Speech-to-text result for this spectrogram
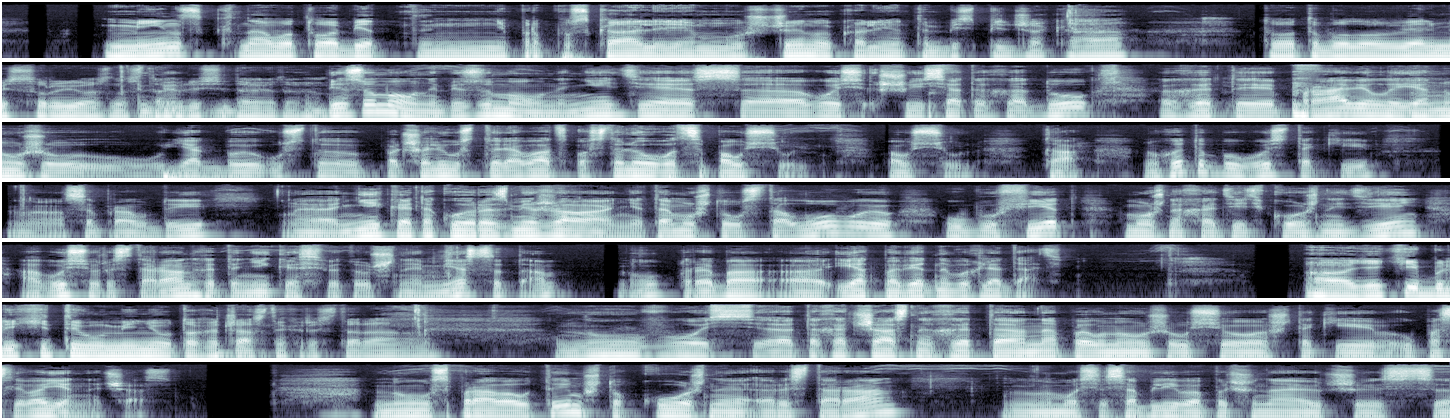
мінск нават у абед не прапускалі мужчыну калі там без піджака то это было вельмі сур'ёзна ставіліся да гэтага безумоўна безумоўна недзе з вось 60-х гадоў гэты правілы яны ўжо як бы уста... пачалі усталявацца усталёўвацца паўсюль паўсюль. Так ну гэта быў вось такі сапраўды нейкае такое размежаванне таму што ў сталовую у буфет можна хадзіць кожны дзень а вось у рэстаран гэта нейкае святочнае месца там ну трэба і адпаведна выглядаць А якія былі хіты ў меню тагачасных рэстаранаў? Ну вось тагачасных гэта напэўна ўжо ўсё ж такі у пасляваенны час. Ну справа ў тым што кожны рэстаран вось асабліва пачынаючы з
